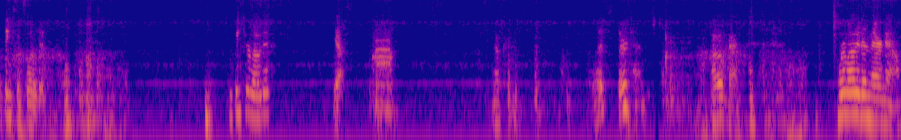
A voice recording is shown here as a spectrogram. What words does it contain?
It it's loaded. You think you're loaded? Yes. Okay. Third time. Okay. We're loaded in there now.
